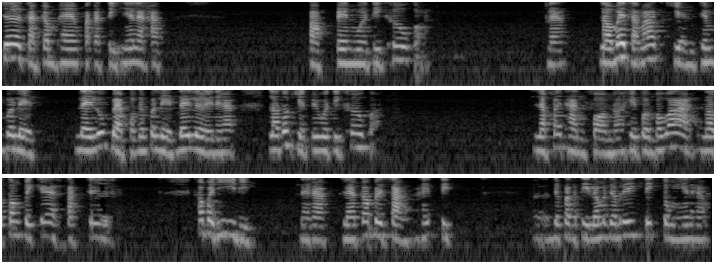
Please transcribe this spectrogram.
เจอร์จากกำแพงปกตินี่แหละครับ ปรับเป็น vertical ก่อนนะเราไม่สามารถเขียน template ในรูปแบบของ template ได้เลยนะครับ เราต้องเขียนเป็น vertical ก่อน แล้วค่อย transform เนาะเหตุผลเพราะว่าเราต้องไปแก้ structure เข้าไปที่ edit นะครับ แล้วก็ไปสั่งให้ติดเดี๋ยวปกติแล้วมันจะไม่ได้ติ๊กตรงนี้นะครับ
